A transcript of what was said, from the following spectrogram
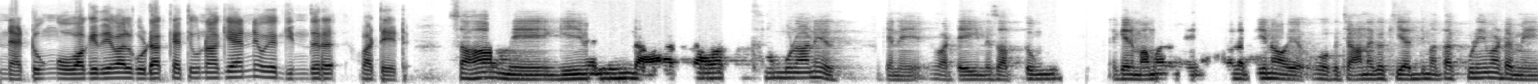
නැටුම් ඕවගේ දේවල් ගොඩක් ඇති වුණා කියන්නේ ඔය ගින්දර වටේට. සහ මේ ගීවැලින් ආරක්තාවත් හම්බුනානේද ගැන වටේ ඉන්න සත්තුම් එක මම ලතින ඔය ඕක චානක කියද්දි මතක් වුණේ මට මේ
